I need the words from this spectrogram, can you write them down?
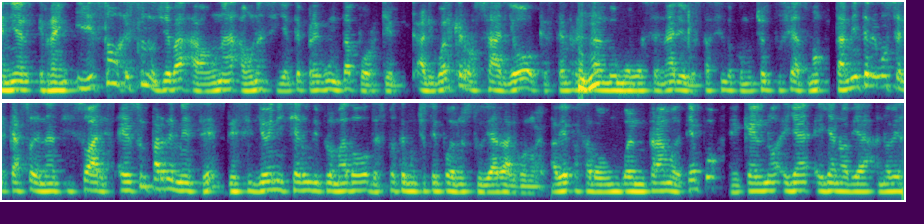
Genial, Efraín. Y esto, esto nos lleva a una, a una siguiente pregunta, porque al igual que Rosario, que está enfrentando un nuevo escenario y lo está haciendo con mucho entusiasmo, también tenemos el caso de Nancy Suárez. Hace un par de meses decidió iniciar un diplomado después de mucho tiempo de no estudiar algo nuevo. Había pasado un buen tramo de tiempo en que él no, ella, ella no, había, no había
